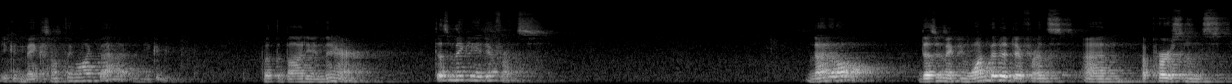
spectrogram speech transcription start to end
you can make something like that, and you can put the body in there. It doesn't make any difference. Not at all It doesn't make one bit of difference on a person's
